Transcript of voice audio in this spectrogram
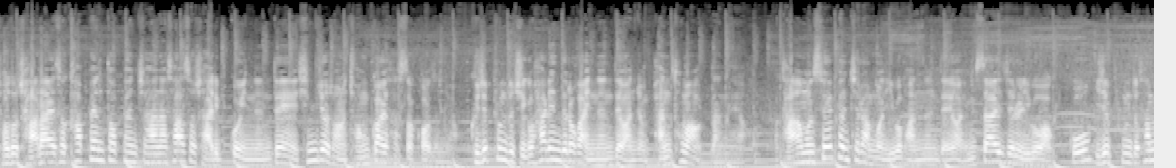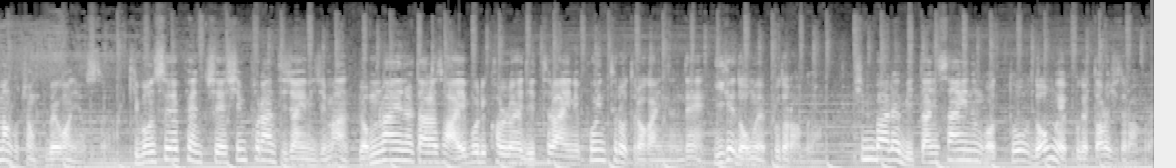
저도 자라에서 카펜터 팬츠 하나 사서 잘 입고 있는데 심지어 저는 정가에 샀었거든요. 그 제품도 지금 할인 들어가 있는데 완전 반토막 났네요. 다음은 스웨 팬츠를 한번 입어봤는데요. M 사이즈를 입어봤고 이 제품도 39,900원이었어요. 기본 스웨 팬츠의 심플한 디자인이지만 옆 라인을 따라서 아이보리 컬러의 니트 라인이 포인트로 들어가 있는데 이게 너무 예쁘더라고요. 신발에 밑단이 쌓이는 것도 너무 예쁘게 떨어지더라고요.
